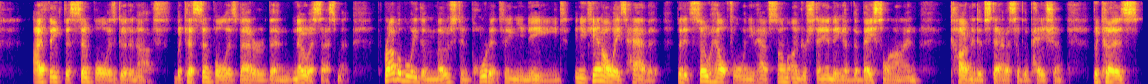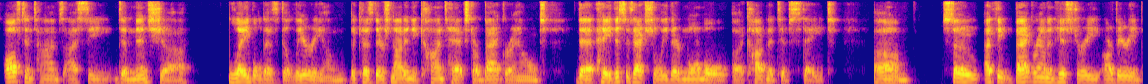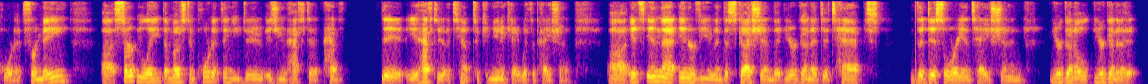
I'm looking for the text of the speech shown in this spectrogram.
I think the simple is good enough because simple is better than no assessment. Probably the most important thing you need, and you can't always have it, but it's so helpful when you have some understanding of the baseline cognitive status of the patient. Because oftentimes I see dementia labeled as delirium because there's not any context or background that, hey, this is actually their normal uh, cognitive state. Um, so I think background and history are very important. For me, uh, certainly the most important thing you do is you have to have the you have to attempt to communicate with the patient. Uh, it's in that interview and discussion that you're going to detect the disorientation. You're going to you're going to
